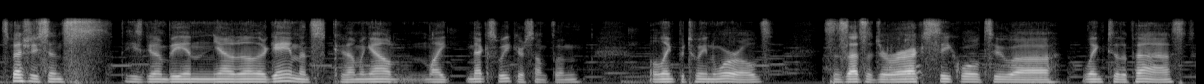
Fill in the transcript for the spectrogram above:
Especially since he's going to be in yet another game that's coming out like next week or something. A Link Between Worlds. Since that's a direct sequel to uh, Link to the Past.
